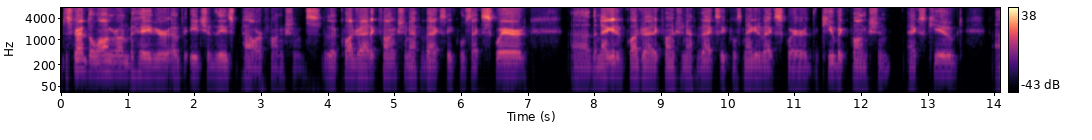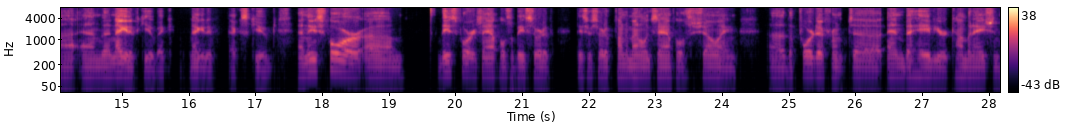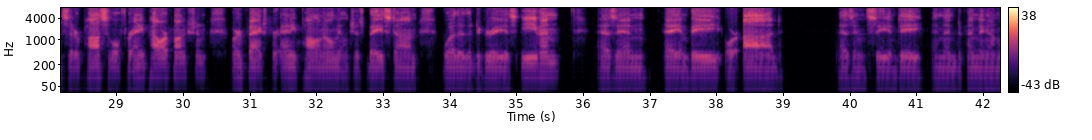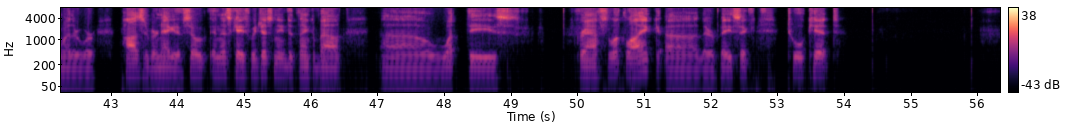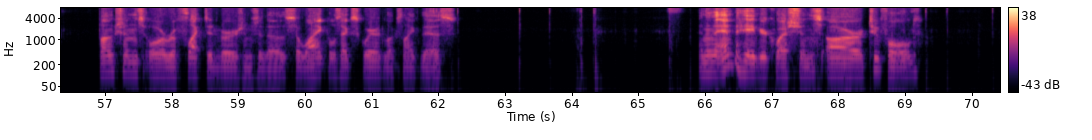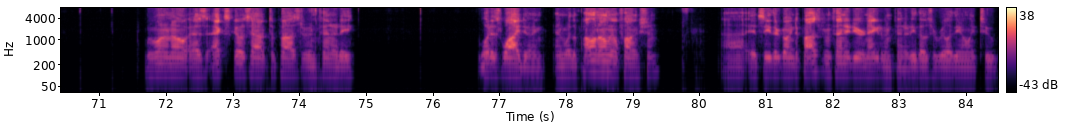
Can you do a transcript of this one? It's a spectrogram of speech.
Describe the long-run behavior of each of these power functions. The quadratic function f of x equals x squared, uh, the negative quadratic function f of x equals negative x squared, the cubic function x cubed, uh, and the negative cubic negative x cubed. And these four um, these four examples will be sort of these are sort of fundamental examples showing uh, the four different uh, end behavior combinations that are possible for any power function or in fact for any polynomial just based on whether the degree is even as in A and B or odd as in C and D and then depending on whether we're positive or negative. So in this case we just need to think about uh, what these graphs look like, uh, their basic toolkit functions or reflected versions of those. So y equals x squared looks like this. And then the end behavior questions are twofold. We want to know as x goes out to positive infinity, what is y doing? And with a polynomial function, uh, it's either going to positive infinity or negative infinity. Those are really the only two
